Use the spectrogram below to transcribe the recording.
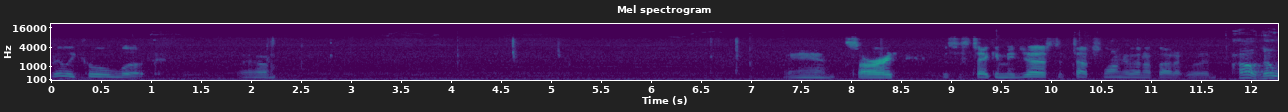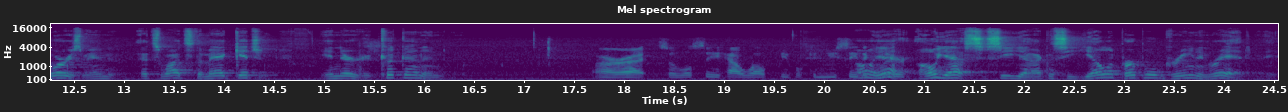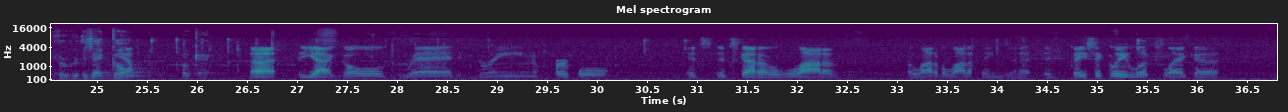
really cool look. Um, And sorry, this is taking me just a touch longer than I thought it would. Oh, no worries, man. That's why it's the Mad Kitchen. In there, you're cooking and All right, so we'll see how well people can you see the oh glitter? yeah, oh yes. See, uh, I can see yellow, purple, green, and red. Or is that gold? Okay. Uh, yeah, gold, red, green, purple. It's it's got a lot of a lot of a lot of things in it. It basically looks like a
